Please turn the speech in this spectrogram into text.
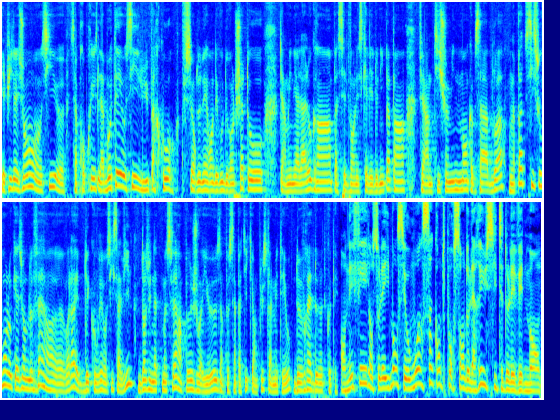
Et puis les gens aussi euh, s'approprient la beauté aussi du parcours se donner rendez-vous devant le château, terminer à la passer devant l'escalier de Nipapin, faire un petit cheminement comme ça à Blois. On n'a pas si souvent l'occasion de le faire, euh, voilà, et de découvrir aussi sa ville dans une atmosphère un peu joyeuse, un peu sympathique, et en plus la météo devrait être de notre côté. En effet, l'ensoleillement, c'est au moins 50% de la réussite de l'événement.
